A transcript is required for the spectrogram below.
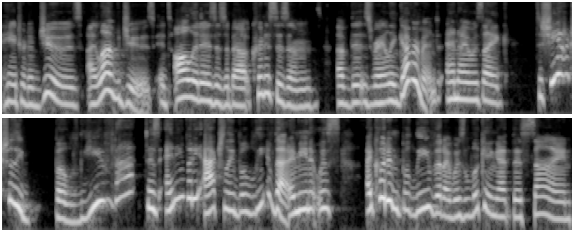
hatred of Jews. I love Jews. It's all it is is about criticism of the Israeli government." And I was like, does she actually believe that? Does anybody actually believe that? I mean, it was, I couldn't believe that I was looking at this sign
